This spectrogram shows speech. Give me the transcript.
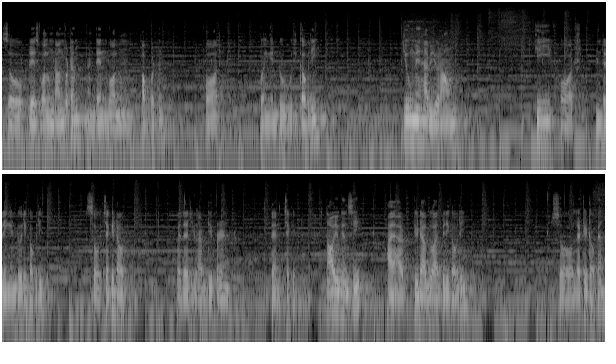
So press volume down button and then volume up button for going into recovery you may have your own key for entering into recovery. So check it out whether you have different then check it. Now you can see I have TWRP recovery. So let it open.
